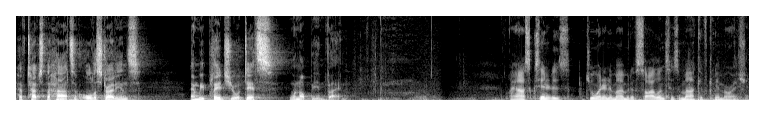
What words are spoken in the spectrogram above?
have touched the hearts of all Australians, and we pledge your deaths will not be in vain. I ask senators join in a moment of silence as a mark of commemoration.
